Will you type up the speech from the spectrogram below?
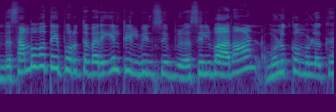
இந்த சம்பவத்தை பொறுத்தவரையில் டில்வின் சில்வாதான் முழுக்க முழுக்க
